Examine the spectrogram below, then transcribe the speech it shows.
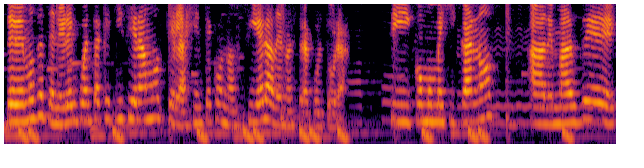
debemos de tener en cuenta que quisiéramos que la gente conociera de nuestra cultura. Si como mexicanos, además de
